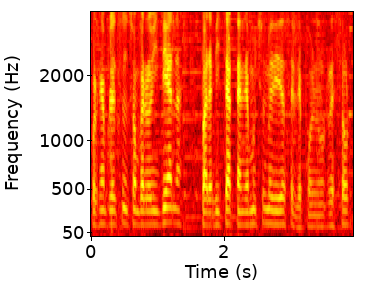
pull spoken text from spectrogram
Por ejemplo, es un sombrero indiana. Para evitar tener muchas medidas se le pone un resorte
